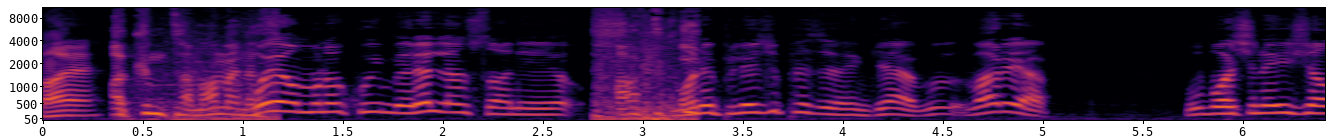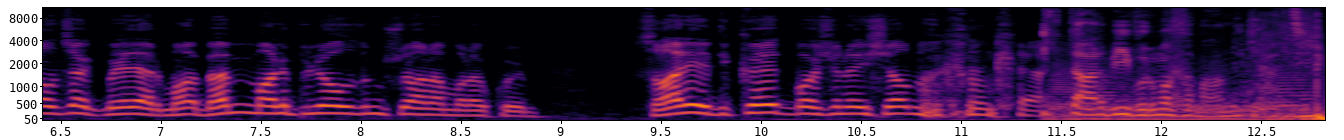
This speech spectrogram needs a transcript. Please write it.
Baya. Akım tamamen. Vay amına koyayım helal lan saniyeye. Artık Manipüleci pezevenk ya. Bu var ya. Bu başına iş alacak beyler. Ma- ben manipüle oldum şu an amına koyayım. Saniye dikkat et başına iş alma kanka. ilk darbeyi vurma zamanı geldi.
